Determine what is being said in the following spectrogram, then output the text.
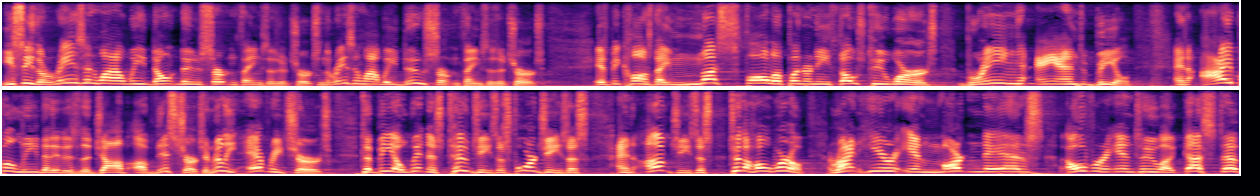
You see, the reason why we don't do certain things as a church, and the reason why we do certain things as a church, is because they must fall up underneath those two words bring and build. And I believe that it is the job of this church and really every church to be a witness to Jesus, for Jesus, and of Jesus to the whole world. Right here in Martinez, over into Augusta,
